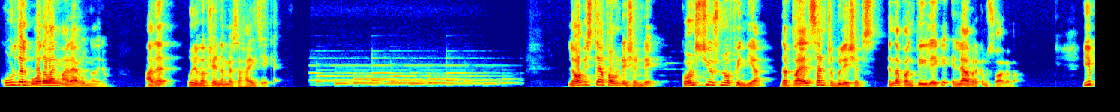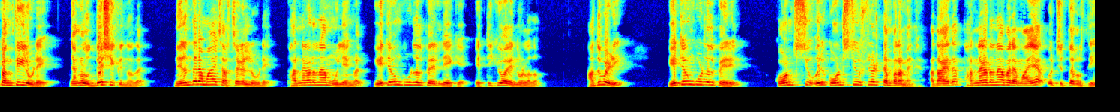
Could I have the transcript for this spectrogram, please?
കൂടുതൽ ബോധവാന്മാരാകുന്നതിനും അത് ഒരുപക്ഷെ നമ്മെ സഹായിച്ചേക്കാം. ലോവിസ്റ്റ ഫൗണ്ടേഷന്റെ constitution of India the trials and tribulations എന്ന പങ്ക്തിയിലേക്ക് എല്ലാവർക്കും സ്വാഗതം. ഈ പങ്ക്തിയിലൂടെ ഞങ്ങൾ ഉദ്ദേശിക്കുന്നത് നിരന്തരമായ ചർച്ചകളിലൂടെ ഭരണഘടനാ മൂല്യങ്ങൾ ഏറ്റവും കൂടുതൽ പേരിലേക്ക് എത്തിക്കുക എന്നുള്ളതും അതുവഴി ഏറ്റവും കൂടുതൽ പേരിൽ കോൺസ്റ്റിറ്റ്യൂ ഒരു കോൺസ്റ്റിറ്റ്യൂഷണൽ ടെമ്പറമെന്റ് അതായത് ഭരണഘടനാപരമായ ഒരു ചിത്തവൃത്തി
